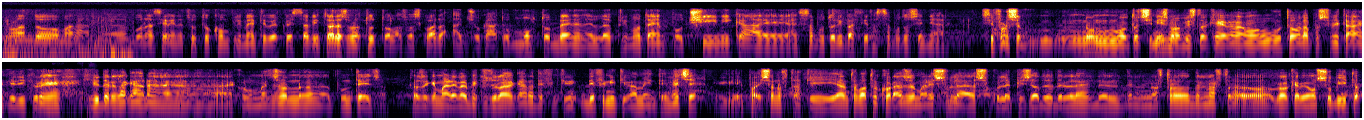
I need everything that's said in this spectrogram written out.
Rolando Maran, eh, buonasera, innanzitutto complimenti per questa vittoria, soprattutto la sua squadra ha giocato molto bene nel primo tempo, cinica e ha saputo ripartire, ha saputo segnare. Sì, forse non molto cinismo, visto che avevamo avuto la possibilità anche di chiudere, chiudere la gara con un maggior punteggio, cosa che magari avrebbe chiuso la gara definitivamente, invece eh, poi sono stati, hanno trovato il coraggio magari sulla, su quell'episodio del, del, del, nostro, del nostro gol che abbiamo subito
